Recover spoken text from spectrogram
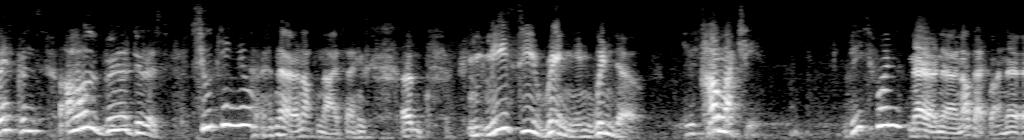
weapons, all murderers. Suiting you? No, not tonight, thanks. Um, me see ring in window. Yes, How much? he? This one? No, no, not that one. No,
